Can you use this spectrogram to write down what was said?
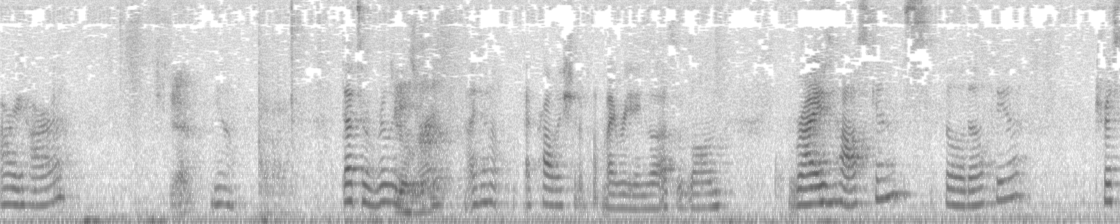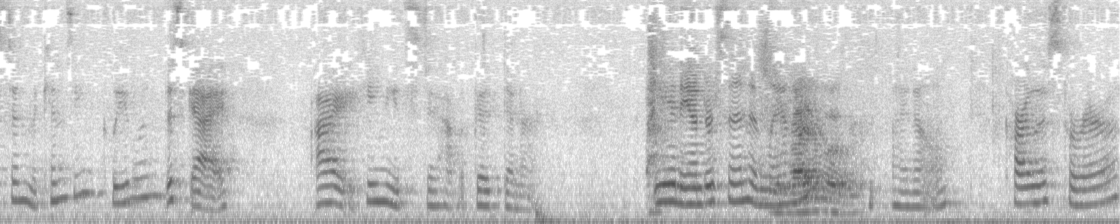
Arihara Yeah. Yeah. That's a really. Feels right. I don't. I probably should have put my reading glasses on. Rhys Hoskins, Philadelphia. Triston McKenzie, Cleveland. This guy, I he needs to have a good dinner. Ian Anderson, Atlanta. him over. I know. Carlos Carrera,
